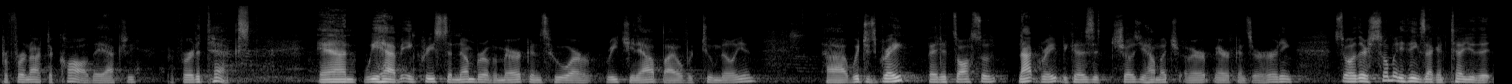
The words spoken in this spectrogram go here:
prefer not to call. They actually prefer to text. And we have increased the number of Americans who are reaching out by over 2 million, uh, which is great, but it's also not great because it shows you how much Amer- Americans are hurting. So there's so many things I can tell you that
